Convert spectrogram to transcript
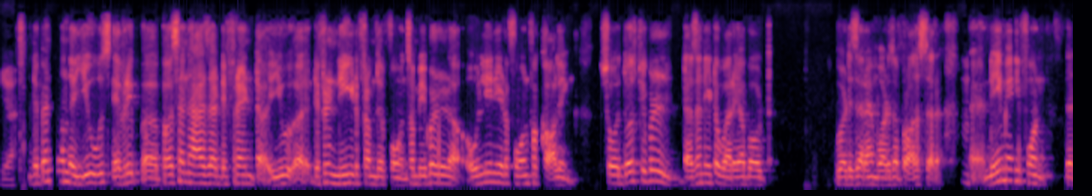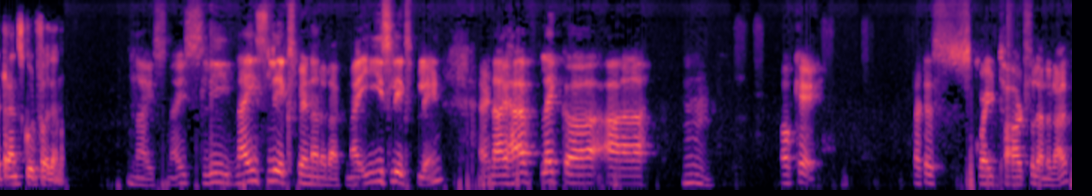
yeah depends on the use every uh, person has a different uh, you uh, different need from the phone some people uh, only need a phone for calling so those people doesn't need to worry about what is the ram what is the processor. Uh, name any phone that runs good for them. Nice, nicely, nicely explained, Anurag. Nicely explained, and I have like, uh, uh, hmm, okay, that is quite thoughtful, Anurag.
